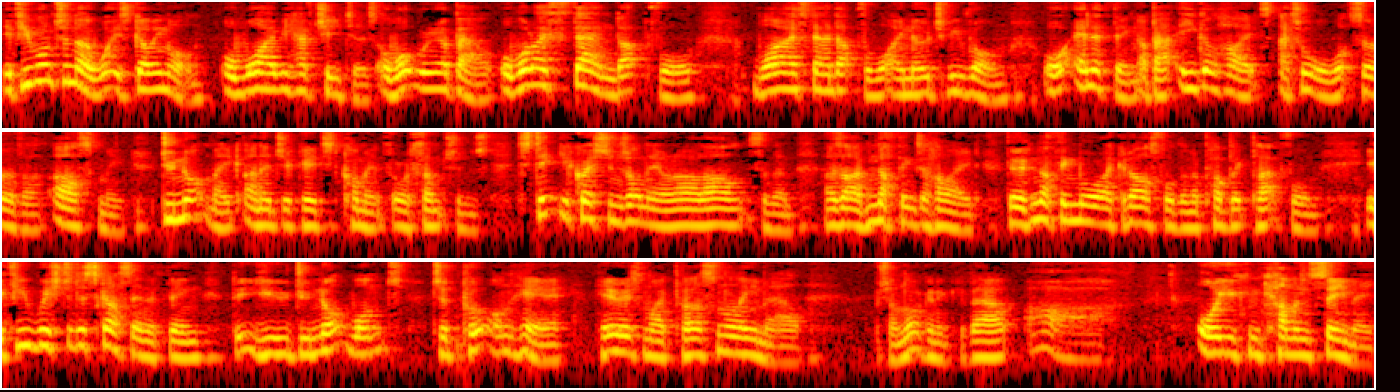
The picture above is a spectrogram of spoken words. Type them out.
If you want to know what is going on, or why we have cheetahs, or what we're about, or what I stand up for, why I stand up for what I know to be wrong, or anything about Eagle Heights at all whatsoever, ask me. Do not make uneducated comments or assumptions. Stick your questions on there and I'll answer them, as I have nothing to hide. There is nothing more I could ask for than a public platform. If you wish to discuss anything that you do not want to put on here, here is my personal email, which I'm not going to give out, Oh, or you can come and see me.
